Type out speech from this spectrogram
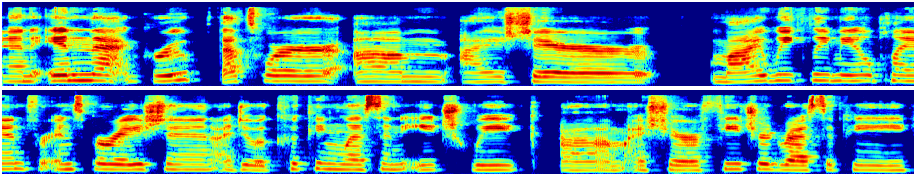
And in that group, that's where um, I share my weekly meal plan for inspiration. I do a cooking lesson each week. Um, I share a featured recipe.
